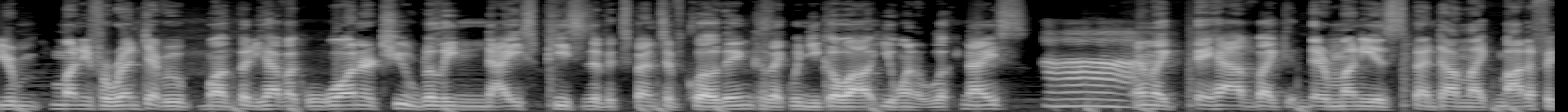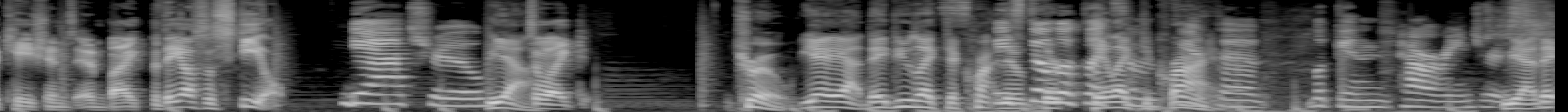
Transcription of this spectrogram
your money for rent every month, but you have like one or two really nice pieces of expensive clothing because like when you go out, you want to look nice, Ah, and like they have like their money is spent on like modifications and bike, but they also steal. yeah, true. yeah, So like, true. Yeah, yeah. They do like to crime. They still look like they like some to crime. Santa looking Power Rangers. Yeah, they,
